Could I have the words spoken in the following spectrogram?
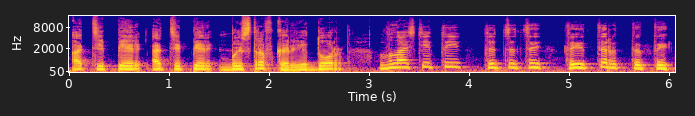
А теперь, а теперь быстро в коридор. Власти ты, ты, ты, ты, ты, ты, ты, ты.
